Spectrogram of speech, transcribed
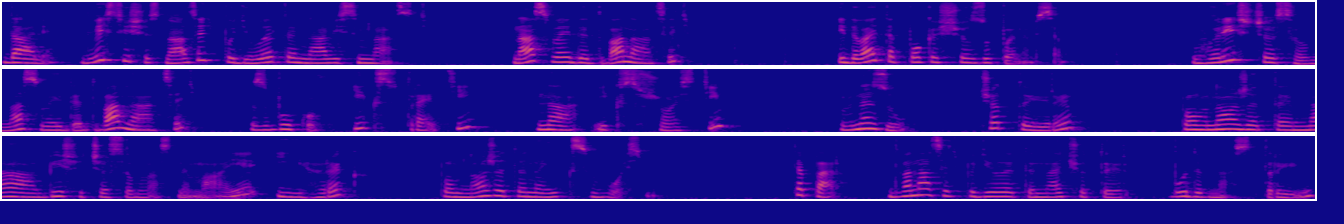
Далі 216 поділити на 18. У нас вийде 12. І давайте поки що зупинимося. Вгорі з чисел у нас вийде 12 з букв х в третій на х в шостій. Внизу 4 помножити на більше чисел у нас немає, y помножити на х в восьмій. Тепер 12 поділити на 4 буде в нас 3.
